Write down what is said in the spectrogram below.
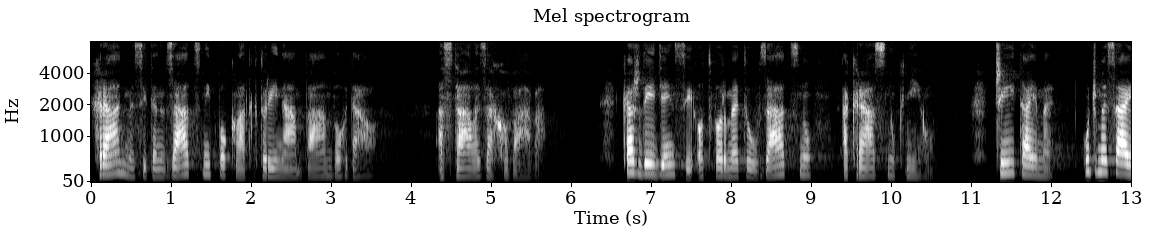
Chráňme si ten vzácný poklad, ktorý nám Pán Boh dal a stále zachováva. Každý deň si otvorme tú vzácnu a krásnu knihu. Čítajme, učme sa aj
